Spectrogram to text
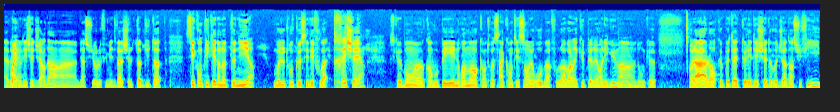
avec nos déchets de jardin. Hein. Bien sûr, le fumier de vache c'est le top du top. C'est compliqué d'en obtenir. Moi, je trouve que c'est des fois très cher. Parce que bon, euh, quand vous payez une remorque entre 50 et 100 euros, bah faut avoir le récupéré en légumes. Hein. donc euh, voilà, alors que peut-être que les déchets de votre jardin suffisent.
